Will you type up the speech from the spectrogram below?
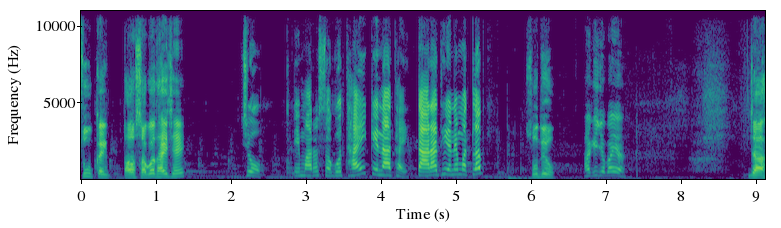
શું કઈ તારો સગો થાય છે? જો એ મારો સગો થાય કે ના થાય? તારાથી એને મતલબ? શું થયું? ભાગી જો ભાઈ. જા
